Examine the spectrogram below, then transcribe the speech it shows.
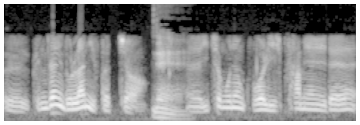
에, 굉장히 논란이 있었죠. 네. 에, 2009년 9월 23일에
